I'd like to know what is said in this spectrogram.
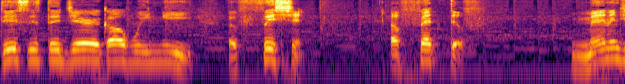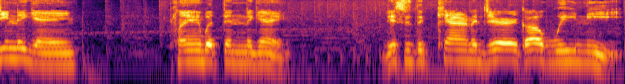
This is the Jared Goff we need. Efficient, effective, managing the game, playing within the game. This is the kind of Goff we need.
